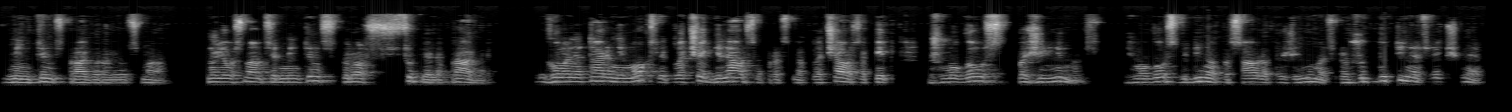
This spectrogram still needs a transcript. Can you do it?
mintims pragaro jausmam nu jausmams ir mintims kurios sukelia pragarą humanitariniai mokslai plačia giliausia prasme plačiausia kaip žmogaus pažinimas žmogaus vidinio pasaulio pažinimas yra žūtbūtinės reikšmės.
